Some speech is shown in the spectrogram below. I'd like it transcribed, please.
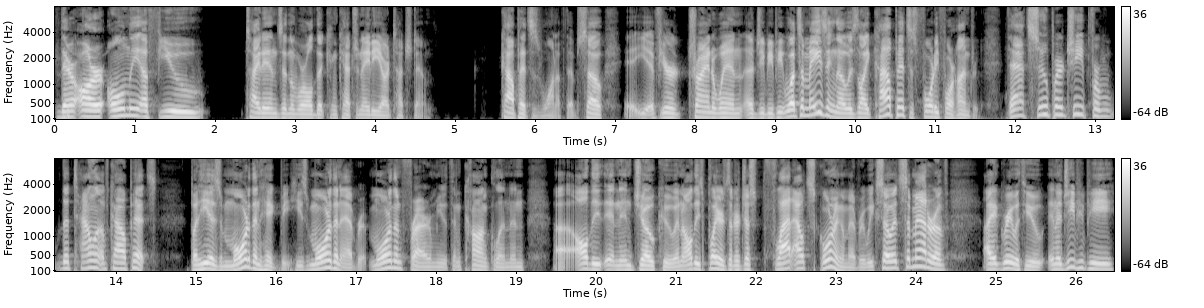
there are only a few tight ends in the world that can catch an 80 yard touchdown. Kyle Pitts is one of them. So if you're trying to win a GPP, what's amazing though is like Kyle Pitts is 4,400. That's super cheap for the talent of Kyle Pitts. But he is more than Higbee. He's more than Everett, more than Freiermuth and Conklin and uh, all the and, Njoku and all these players that are just flat out scoring him every week. So it's a matter of, I agree with you, in a GPP,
